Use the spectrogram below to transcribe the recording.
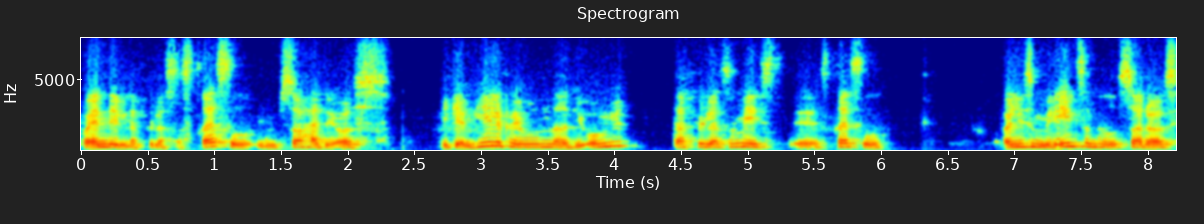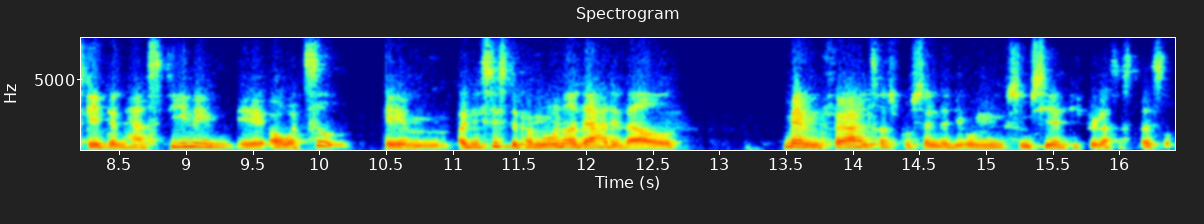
på andelen, der føler sig stresset, så har det også igennem hele perioden været de unge, der føler sig mest øh, stresset. Og ligesom med ensomhed, så er der også sket den her stigning øh, over tid. Øhm, og de sidste par måneder, der har det været mellem 40 og 50 procent af de unge, som siger, at de føler sig stresset.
